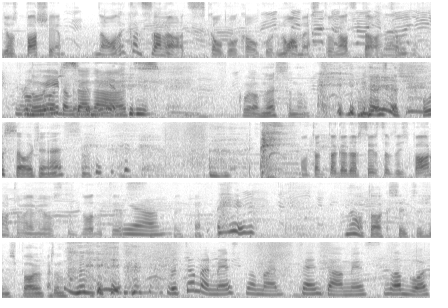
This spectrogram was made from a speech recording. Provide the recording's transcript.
Jums pašiem nav nekad sanācis kaut ko kaut kur nomest un atstāt. Un... Nu, ir Protams, ka sanācis. Kuram nesanāk? mēs taču pusauģi nesam. Un tad tagad ar sirdsapziņas pārmetumiem jūs dodaties. Jā. Nav tā, ka sirdsapziņas pārmetumi. Bet tomēr mēs tomēr centāmies labot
